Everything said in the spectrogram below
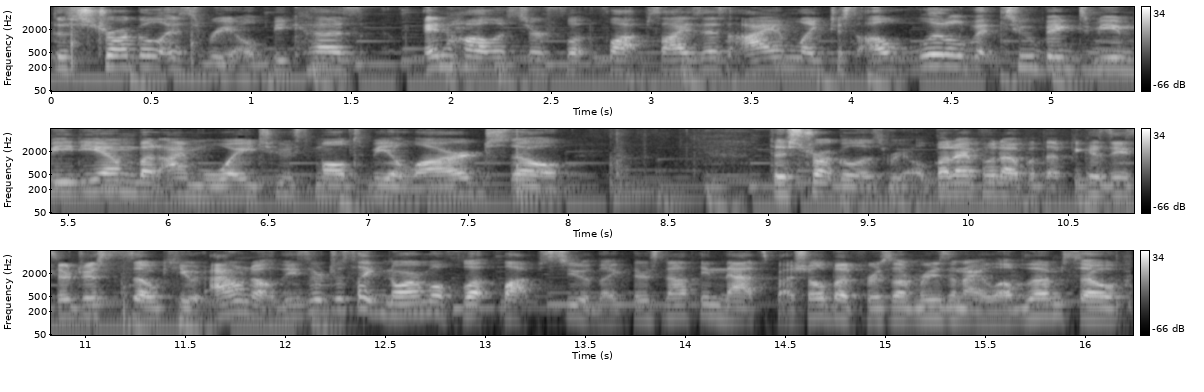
the struggle is real because in Hollister flip-flop sizes I am like just a little bit too big to be a medium but I'm way too small to be a large. So the struggle is real. But I put up with it because these are just so cute. I don't know these are just like normal flip-flops too. Like there's nothing that special but for some reason I love them. So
